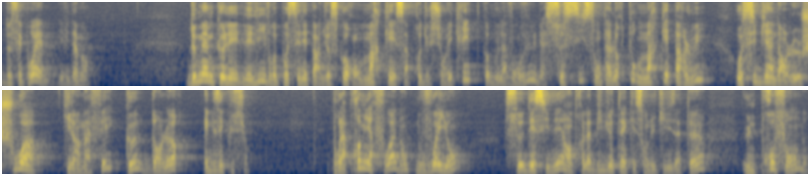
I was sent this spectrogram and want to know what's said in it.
de ses poèmes, évidemment. De même que les, livres possédés par Dioscore ont marqué sa production écrite, comme nous l'avons vu, eh ceux-ci sont à leur tour marqués par lui, aussi bien dans le choix qu'il en a fait que dans leur exécution. Pour la première fois, donc, nous voyons se dessiner entre la bibliothèque et son utilisateur une profonde,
